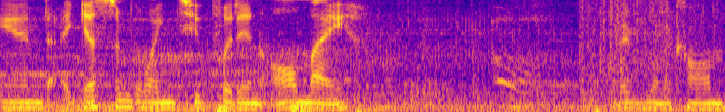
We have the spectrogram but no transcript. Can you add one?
And I guess I'm going to put in all my... Whatever you want to call them.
